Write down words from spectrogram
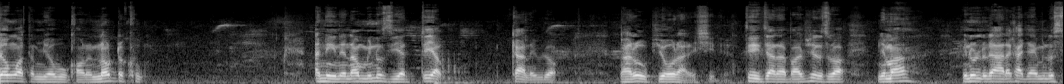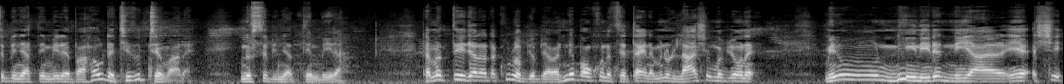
လုံးဝတမျိုးဖို့ကောင်းတယ်နောက်တစ်ခုအနေနဲ့တော့မင်းတို့စီကတယောက်ကနေပြီးတော့ငါတို့ပြောတာတွေရှိတယ်တေးကြတာဘာဖြစ်လဲဆိုတော့မြန်မာမင်းတို့လာတဲ့ခါကျရင်မင်းတို့စစ်ပညာသင်ပေးတယ်ပါဟုတ်တယ်ကျေးဇူးတင်ပါတယ်မင်းတို့စစ်ပညာသင်ပေးတာဒါပေမဲ့တေးကြတာတစ်ခုတော့ပြောပြမယ်နှစ်ပေါင်း80တိုက်နေမင်းတို့လာရှုံမပြောနဲ့မင်းတို့နေနေတဲ့နေရာရဲ့အရှိတ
